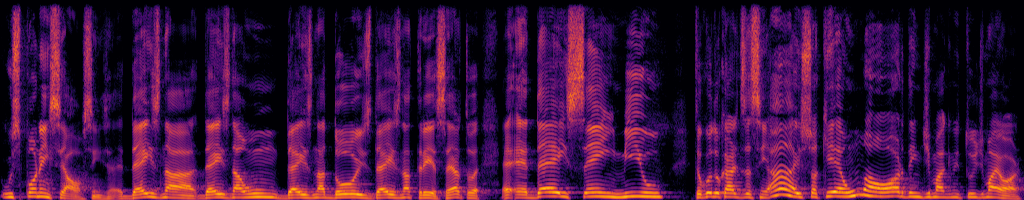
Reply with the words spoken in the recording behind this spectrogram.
o exponencial, assim, é 10 na, 10 na 1, 10 na 2, 10 na 3, certo? É, é 10, 100, mil. Então, quando o cara diz assim, ah, isso aqui é uma ordem de magnitude maior,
